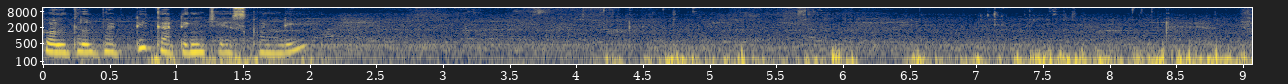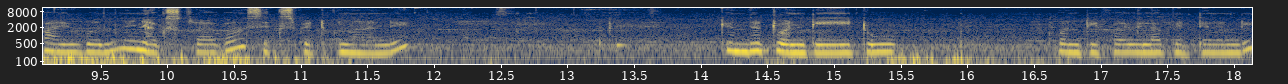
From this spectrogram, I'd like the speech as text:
కొలతలు బట్టి కటింగ్ చేసుకోండి. ఫైవ్ బదులు నేను ఎక్స్ట్రాగా సిక్స్ పెట్టుకున్నానండి. కింద ట్వంటీ టూ ట్వంటీ ఫైవ్ ఇలా పెట్టానండి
